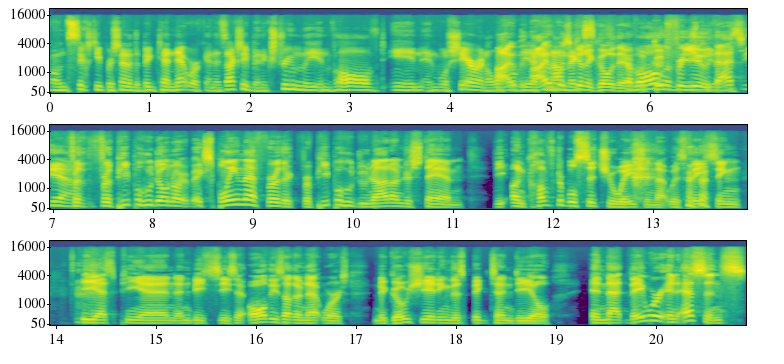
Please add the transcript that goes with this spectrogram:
owns sixty percent of the Big Ten network, and it's actually been extremely involved in and will share in a lot I, of the economics. I was going to go there, but good for you. Deals. That's yeah. for for people who don't know. Explain that further for people who do not understand the uncomfortable situation that was facing ESPN, NBC, all these other networks negotiating this Big Ten deal, in that they were in essence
